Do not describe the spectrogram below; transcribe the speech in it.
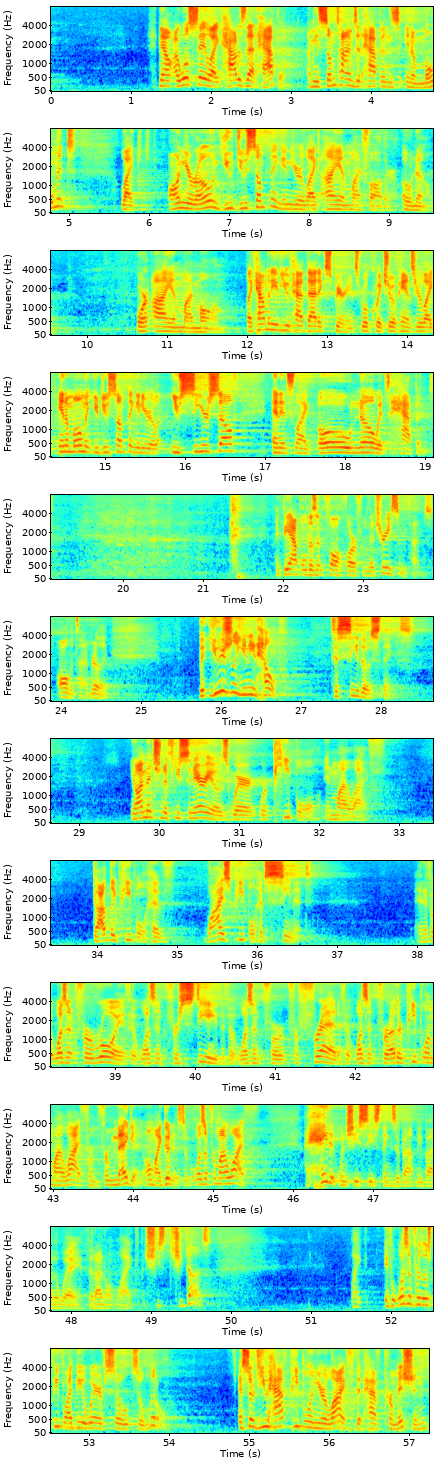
Now, I will say, like, how does that happen? I mean, sometimes it happens in a moment, like on your own, you do something and you're like, I am my father. Oh no. Or I am my mom. Like, how many of you have had that experience? Real quick, show of hands. You're like, in a moment, you do something and you're like, you see yourself and it's like, oh no, it's happened. like the apple doesn't fall far from the tree sometimes, all the time, really. But usually you need help to see those things. You know, I mentioned a few scenarios where, where people in my life, godly people have, wise people have seen it. And if it wasn't for Roy, if it wasn't for Steve, if it wasn't for, for Fred, if it wasn't for other people in my life, from, for Megan, oh my goodness, if it wasn't for my wife. I hate it when she sees things about me, by the way, that I don't like, but she, she does. Like, if it wasn't for those people, I'd be aware of so, so little. And so, do you have people in your life that have permission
